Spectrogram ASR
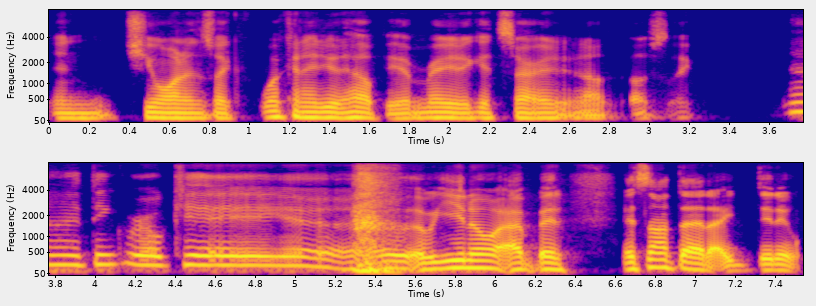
and, she wanted, was like, what can I do to help you? I'm ready to get started. And I was, like, "Yeah, I think we're okay. Yeah. you know, I, but it's not that I didn't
